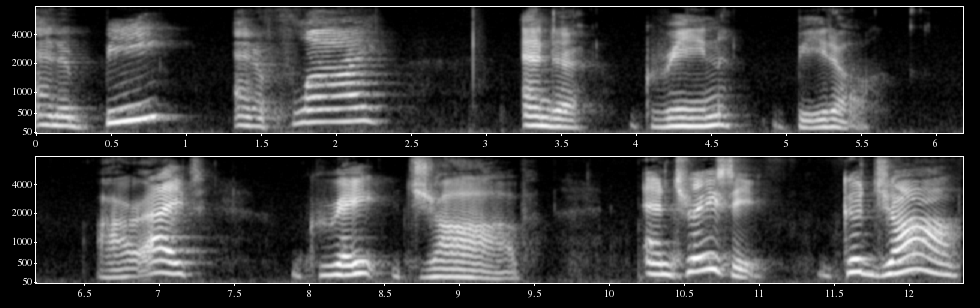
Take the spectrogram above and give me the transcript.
and a bee, and a fly, and a green beetle. All right, great job. And Tracy, good job.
